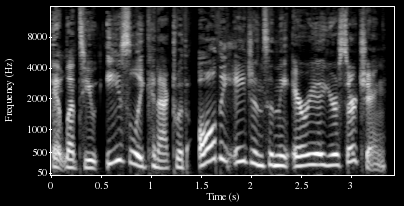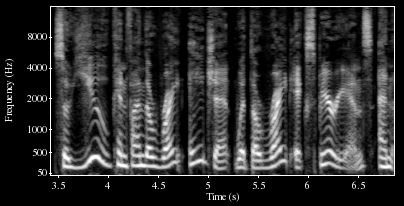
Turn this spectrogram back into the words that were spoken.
It lets you easily connect with all the agents in the area you're searching so you can find the right agent with the right experience and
